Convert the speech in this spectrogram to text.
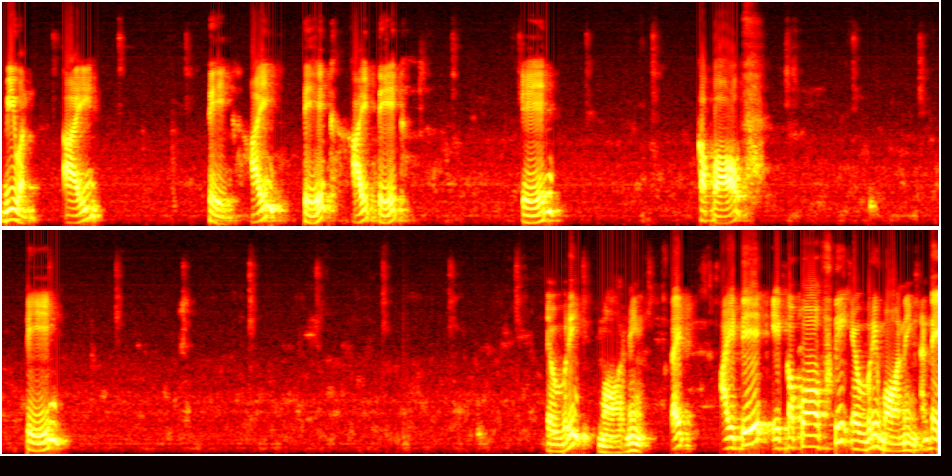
V one I take I take I take a cup of tea every morning right I take a cup of tea every morning అంటే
